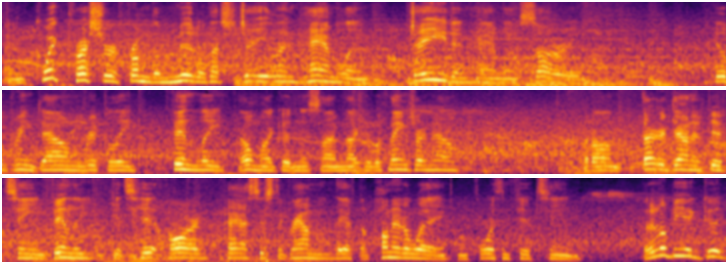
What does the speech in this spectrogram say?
And quick pressure from the middle. That's Jalen Hamlin. Jaden Hamlin, sorry. He'll bring down Ripley. Finley. Oh my goodness, I'm not good with names right now. But on third down and 15, Finley gets hit hard, passes the ground, they have to punt it away on fourth and 15. But it'll be a good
